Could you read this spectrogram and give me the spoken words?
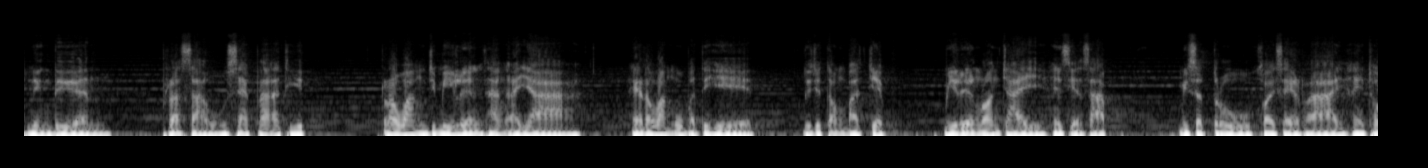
1 เดือน พระเสาร์แทรกพระอาทิตย์ ระวังจะมีเรื่องทางอาญา ให้ระวังอุบัติเหตุ หรือจะต้องบาดเจ็บ มีเรื่องร้อนใจให้เสียทรัพย์ มีศัตรูคอยใส่ร้ายให้โท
